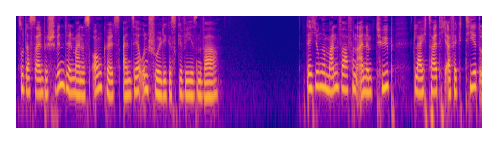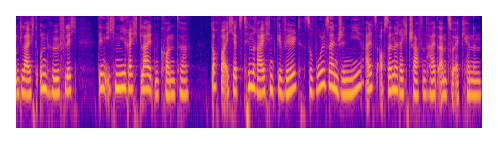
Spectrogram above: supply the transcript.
so dass sein Beschwindeln meines Onkels ein sehr unschuldiges gewesen war. Der junge Mann war von einem Typ, gleichzeitig affektiert und leicht unhöflich, den ich nie recht leiden konnte. Doch war ich jetzt hinreichend gewillt, sowohl sein Genie als auch seine Rechtschaffenheit anzuerkennen.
